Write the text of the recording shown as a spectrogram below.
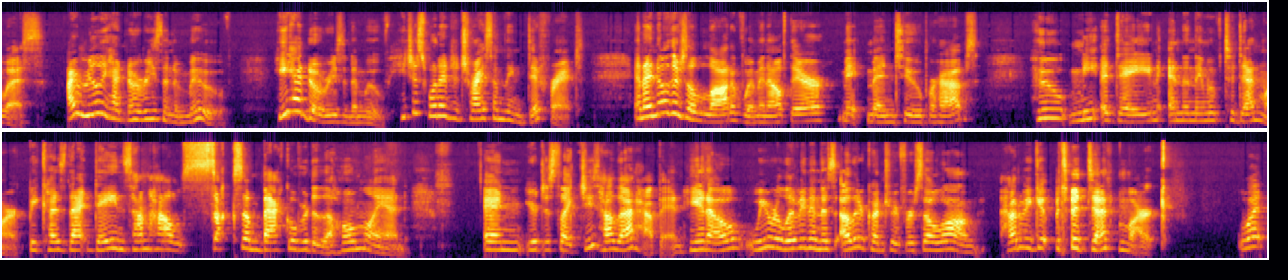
US. I really had no reason to move. He had no reason to move. He just wanted to try something different. And I know there's a lot of women out there, men too perhaps, who meet a Dane and then they move to Denmark because that Dane somehow sucks them back over to the homeland. And you're just like, geez, how'd that happen? You know, we were living in this other country for so long. How do we get to Denmark? What?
